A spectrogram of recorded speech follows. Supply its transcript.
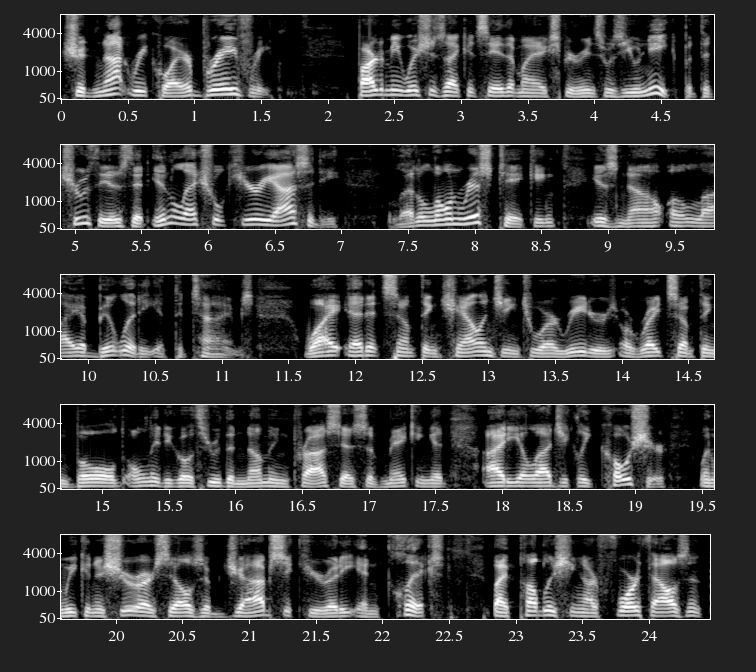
should not require bravery. Part of me wishes I could say that my experience was unique, but the truth is that intellectual curiosity let alone risk taking, is now a liability at the Times. Why edit something challenging to our readers or write something bold only to go through the numbing process of making it ideologically kosher when we can assure ourselves of job security and clicks by publishing our 4,000th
